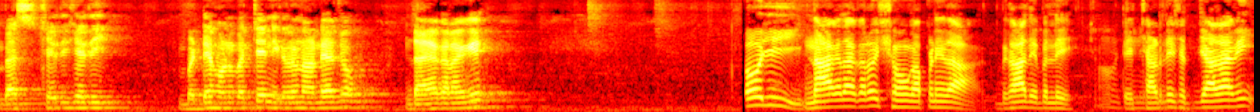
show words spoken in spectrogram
ਬਸ ਛੇਤੀ ਛੇਤੀ ਵੱਡੇ ਹੁਣ ਬੱਚੇ ਨਿਕਲਣ ਆਂਡਿਆਂ ਚੋਂ ਡਾਇਆ ਕਰਾਂਗੇ। ਓ ਜੀ ਨਾਗ ਦਾ ਕਰੋ ਸ਼ੌਂਕ ਆਪਣੇ ਦਾ। ਦਿਖਾ ਦੇ ਬੱਲੇ। ਤੇ ਛੱਡ ਦੇ ਜ਼ਿਆਦਾ ਨਹੀਂ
